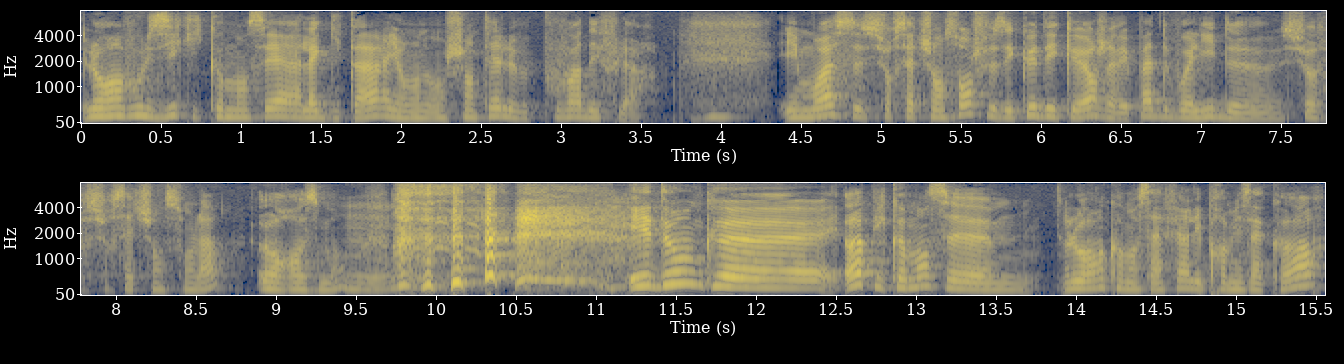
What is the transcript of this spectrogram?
Laurent Voulzy qui commençait à la guitare et on, chantait Le pouvoir des fleurs. Mmh. Et moi, sur cette chanson, je faisais que des chœurs, j'avais pas de voix lead euh, sur, sur cette chanson-là, heureusement. Mmh. et donc, hop, il commence, Laurent commence à faire les premiers accords.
